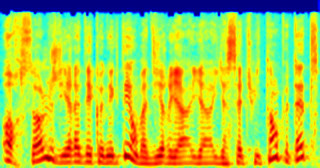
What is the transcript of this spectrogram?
hors sol, je dirais déconnectée, on va dire il y a, a, 7-8 ans peut-être.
